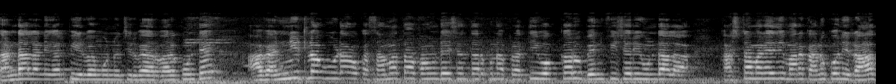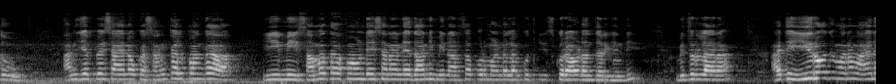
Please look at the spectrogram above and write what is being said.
తండాలన్నీ కలిపి ఇరవై మూడు నుంచి ఇరవై ఆరు వరకు ఉంటే అవన్నిట్లో కూడా ఒక సమతా ఫౌండేషన్ తరఫున ప్రతి ఒక్కరూ బెనిఫిషరీ ఉండాలా? కష్టం అనేది మనకు అనుకొని రాదు అని చెప్పేసి ఆయన ఒక సంకల్పంగా ఈ మీ సమతా ఫౌండేషన్ అనే దాన్ని మీ నర్సాపూర్ మండలంకు తీసుకురావడం జరిగింది. మిత్రులారా అయితే ఈరోజు మనం ఆయన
